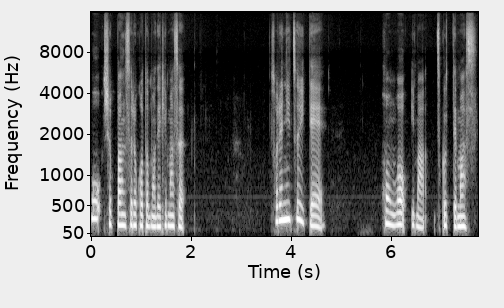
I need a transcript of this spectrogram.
を出版することもできます。それについて本を今作ってます。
